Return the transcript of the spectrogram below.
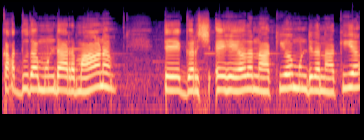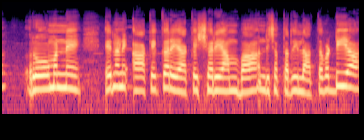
ਕਾਦੂ ਦਾ ਮੁੰਡਾ ਰਮਾਨ ਤੇ ਗਰਸ਼ ਇਹ ਉਹਦਾ ਨਾਂ ਕੀ ਆ, ਉਹ ਮੁੰਡੇ ਦਾ ਨਾਂ ਕੀ ਆ? ਰੋਮਨ ਨੇ ਇਹਨਾਂ ਨੇ ਆ ਕੇ ਘਰੇ ਆ ਕੇ ਸ਼ਰੇਆਮ ਬਾਂਹ ਨਛੱਤਰ ਦੀ ਲੱਤ ਵੱਢੀ ਆ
